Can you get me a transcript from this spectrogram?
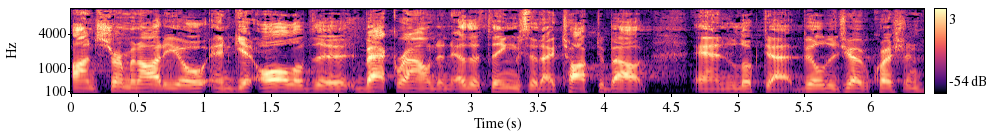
on sermon audio and get all of the background and other things that I talked about and looked at. Bill, did you have a question?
